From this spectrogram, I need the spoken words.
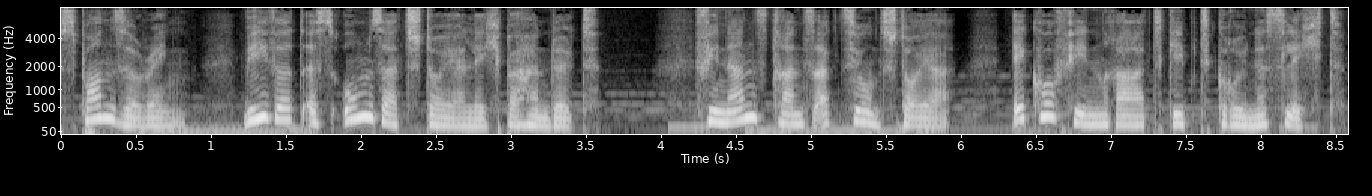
Sponsoring. Wie wird es umsatzsteuerlich behandelt? Finanztransaktionssteuer. Ecofin-Rat gibt grünes Licht.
